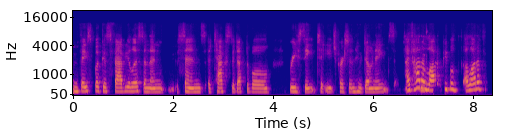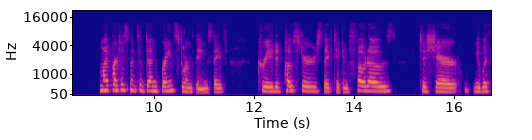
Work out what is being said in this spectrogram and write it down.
and Facebook is fabulous and then sends a tax deductible receipt to each person who donates. I've had a lot of people, a lot of my participants have done brainstorm things. They've created posters, they've taken photos to share with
